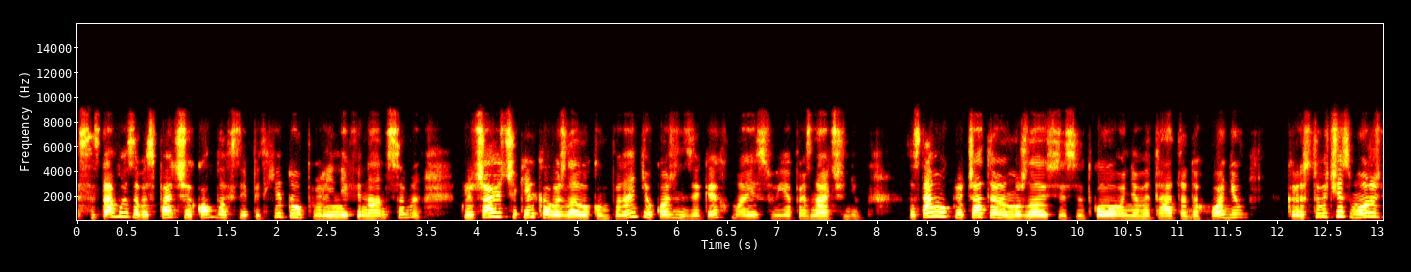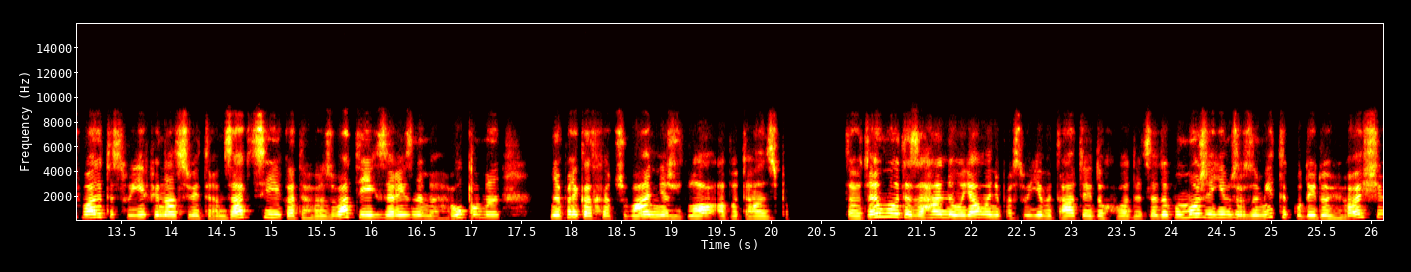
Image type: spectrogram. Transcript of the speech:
Система забезпечує комплексний підхід до управління фінансами, включаючи кілька важливих компонентів, кожен з яких має своє призначення. Система включатиме можливості слідковування витрат та доходів. Користувачі зможуть вводити свої фінансові транзакції, категоризувати їх за різними групами, наприклад, харчування, житло або транспорт, та отримувати загальне уявлення про свої витрати і доходи. Це допоможе їм зрозуміти, куди йдуть гроші,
